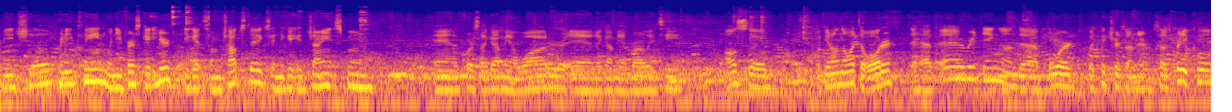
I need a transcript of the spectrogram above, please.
Pretty chill, pretty clean. When you first get here, you get some chopsticks and you get your giant spoon, and of course I got me a water and I got me a barley tea. Also, if you don't know what to order, they have everything on the board with pictures on there, so it's pretty cool.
